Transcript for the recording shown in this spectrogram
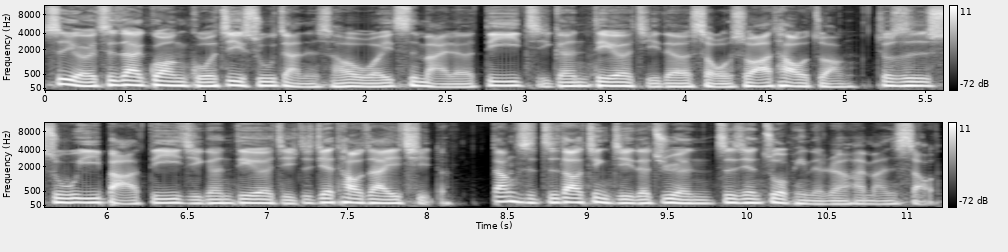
是有一次在逛国际书展的时候，我一次买了第一集跟第二集的手刷套装，就是书一把第一集跟第二集直接套在一起的。当时知道《进击的巨人》这件作品的人还蛮少的，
